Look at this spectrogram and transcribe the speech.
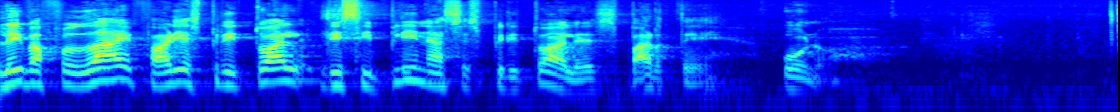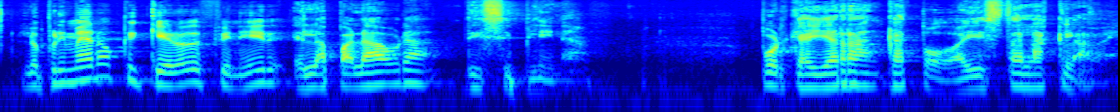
Live a Full Life, área espiritual, disciplinas espirituales, parte 1. Lo primero que quiero definir es la palabra disciplina, porque ahí arranca todo, ahí está la clave.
